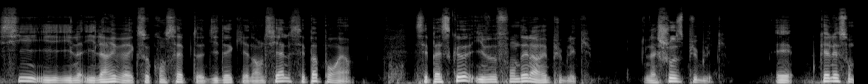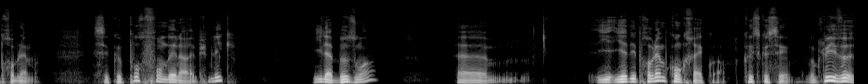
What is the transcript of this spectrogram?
si il, arrive avec ce concept d'idée qui est dans le ciel, c'est pas pour rien. C'est parce que il veut fonder la République, la chose publique. Et quel est son problème? C'est que pour fonder la République, il a besoin. euh, Il y, y a des problèmes concrets, quoi. Qu'est-ce que c'est? Donc lui, il veut.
